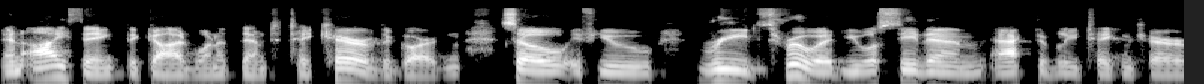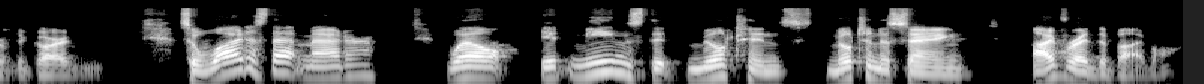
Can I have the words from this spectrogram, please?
and I think that God wanted them to take care of the garden. So if you read through it, you will see them actively taking care of the garden. So why does that matter? Well, it means that Milton's Milton is saying I've read the Bible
